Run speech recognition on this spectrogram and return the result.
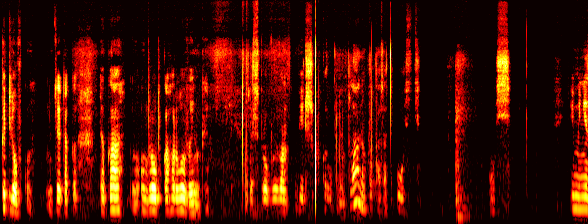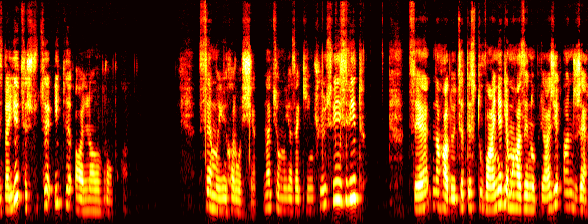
кетльовку. Це така, така обробка горловинки. Зараз спробую вам більш крупним планом показати. Ось. Ось. І мені здається, що це ідеальна обробка. Все, мої хороші. На цьому я закінчую свій звіт. Це, нагадую, це тестування для магазину пряжі Анже.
